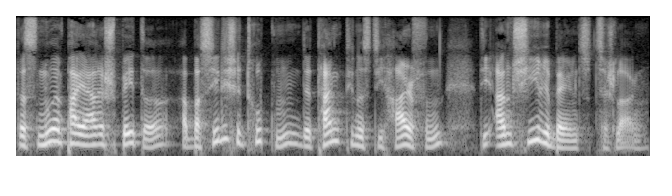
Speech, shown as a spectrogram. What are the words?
dass nur ein paar Jahre später abbasidische Truppen der Tang-Dynastie halfen, die Anshi-Rebellen zu zerschlagen.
